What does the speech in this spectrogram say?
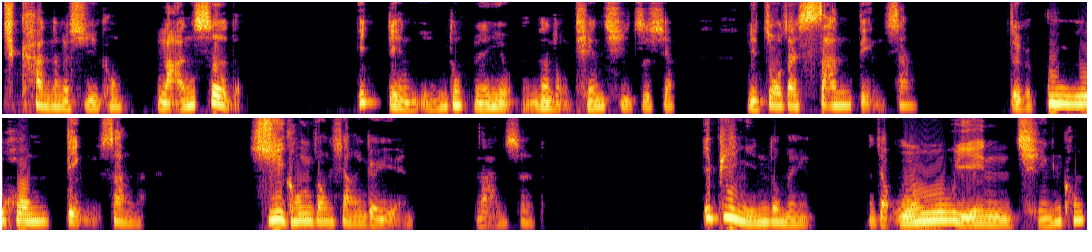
去看那个虚空，蓝色的，一点云都没有的那种天气之下，你坐在山顶上。这个孤峰顶上啊，虚空中像一个圆，蓝色的，一片云都没有，那叫无云晴空。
